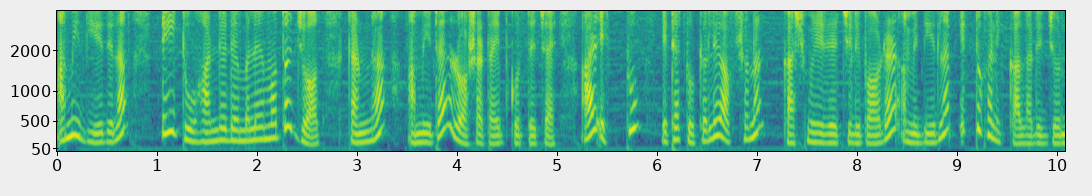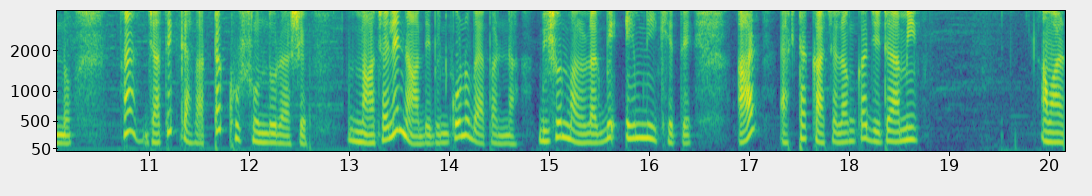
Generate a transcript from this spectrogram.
আমি দিয়ে দিলাম এই টু হান্ড্রেড এম এর মতো জল, কেননা আমি এটা রসা টাইপ করতে চাই। আর একটু, এটা totally optional Kashmiri red chilli powder আমি দিয়ে দিলাম একটুখানি কালারের জন্য। হ্যাঁ যাতে কালারটা খুব সুন্দর আসে। না চাইলে না দেবেন, কোনো ব্যাপার না। ভীষণ ভালো লাগবে এমনি খেতে। আর একটা কাঁচা লঙ্কা যেটা আমি আমার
